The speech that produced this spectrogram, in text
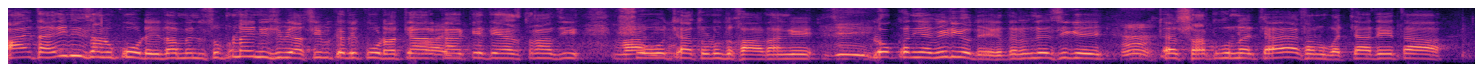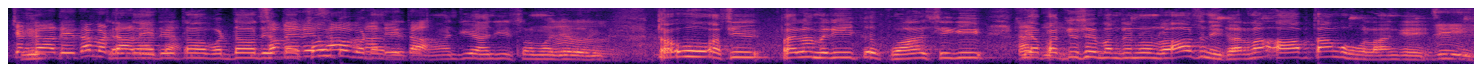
ਆਏ ਤਾਂ ਹੀ ਨਹੀਂ ਸਾਨੂੰ ਘੋੜੇ ਦਾ ਮੈਨੂੰ ਸੁਪਨਾ ਹੀ ਨਹੀਂ ਸੀ ਵੀ ਅਸੀਂ ਵੀ ਕਦੇ ਘੋੜਾ ਤਿਆਰ। ਕਰਕੇ ਤੇ ਇਸ ਤਰ੍ਹਾਂ ਅਸੀਂ ਸ਼ੋਅ ਜੀ। ਤੁਹਾਨੂੰ ਦਿਖਾ ਦਾਂਗੇ। ਲੋਕਾਂ ਦੀਆਂ ਵੀਡੀਓ ਦੇਖਦੇ ਰਹਿੰਦੇ ਸੀਗੇ। ਤੇ ਸਤਿਗੁਰ ਨੇ ਚਾਹਿਆ ਸਾਨੂੰ ਬੱਚਾ ਦੇਤਾ ਚੰਗਾ ਦੇਤਾ, ਵੱਡਾ ਚੰਗਾ ਦੇਤਾ। ਦੇਤਾ ਵੱਡਾ ਦੇਤਾ ਸਮੇਂ ਦੇ ਸਭ ਤੋਂ ਹਿਸਾਬ ਨਾਲ ਵੱਡਾ ਦੇਤਾ। ਦੇਤਾ। ਹਾਂਜੀ ਹਾਂਜੀ ਸਮਝ ਲਓ ਜੀ ਤਾਂ ਉਹ ਅਸੀਂ ਪਹਿਲਾਂ ਮੇਰੀ ਇੱਕ ਖੁਆਇਸ਼ ਸੀਗੀ ਕਿ ਆਪਾਂ। ਕਿਸੇ ਬੰਦੇ ਨੂੰ ਨਿਰਾਸ਼ ਨਹੀਂ ਕਰਨਾ ਆਪ ਤੰਗ ਹੋ ਲਾਂਗੇ। ਜੀ।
